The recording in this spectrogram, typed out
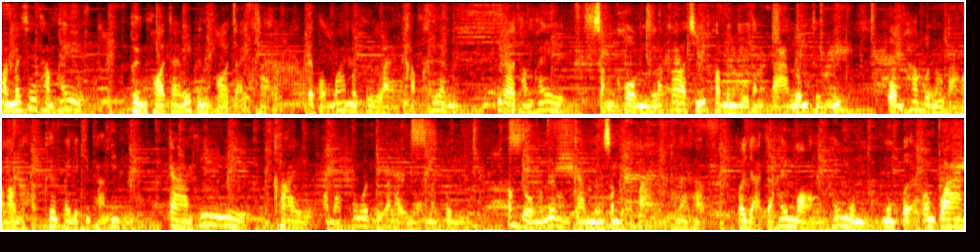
มันไม่ใช่ทำให้พึงพอใจไม่พึงพอใจใคร แต่ผมว่ามันคือแรงขับเคลื่อนที่เราทำให้สังคมแล้วก็ชีวิตความเป็นอยู่ต่างๆ รวมถึง องค์ภาพรวมต่างๆของเราเนี่ยขับเคลื่อนไปในทิศทางที่ดี การที่ใครออกมาพูดหรืออะไรเนี่ยมันเป็นต้องโยงเรื่องของการเมืองเสมอไปนะครับ เราอยากจะให้มองให้มุมมุมเปิดกว้าง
